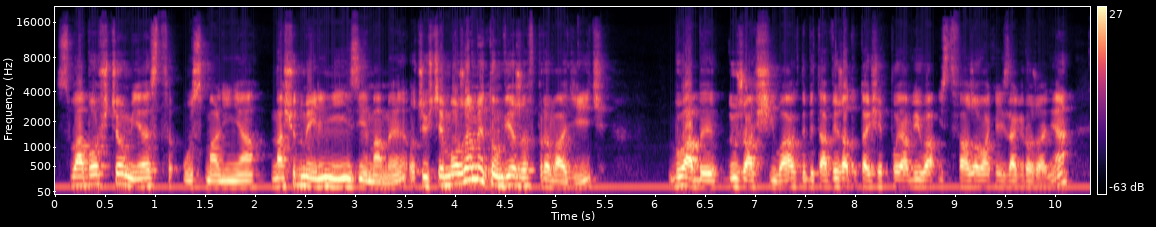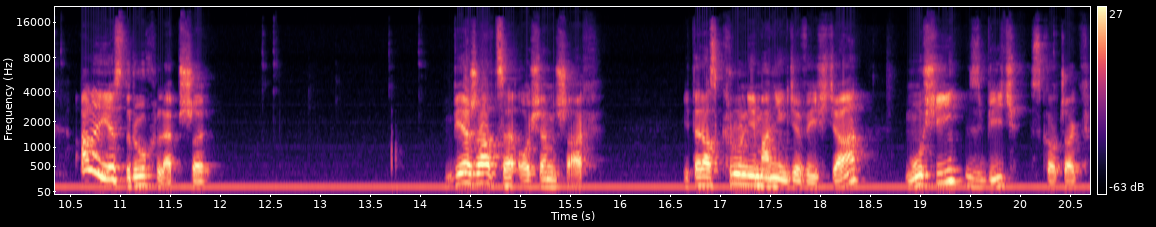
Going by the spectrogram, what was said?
słabością jest ósma linia. Na siódmej linii nic nie mamy. Oczywiście możemy tą wieżę wprowadzić. Byłaby duża siła, gdyby ta wieża tutaj się pojawiła i stwarzała jakieś zagrożenie, ale jest ruch lepszy. Wieża C8 szach. I teraz król nie ma nigdzie wyjścia. Musi zbić skoczek.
